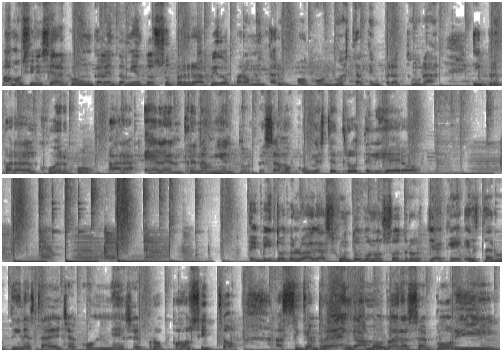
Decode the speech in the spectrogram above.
Vamos a iniciar con un calentamiento súper rápido para aumentar un poco nuestra temperatura y preparar el cuerpo para el entrenamiento. Empezamos con este trote ligero. Te invito a que lo hagas junto con nosotros ya que esta rutina está hecha con ese propósito. Así que venga a mover ese body.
